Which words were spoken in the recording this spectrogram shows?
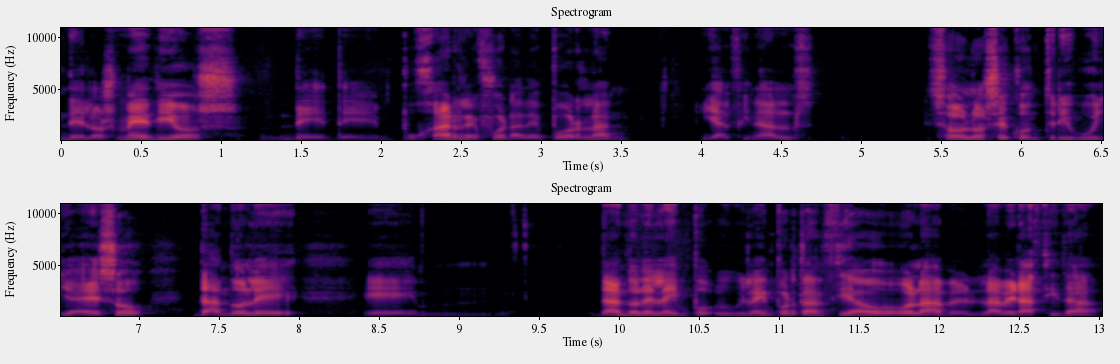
de los medios de, empujarle fuera de Portland y al final solo se contribuye a eso dándole eh, dándole la, importancia o, la, veracidad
